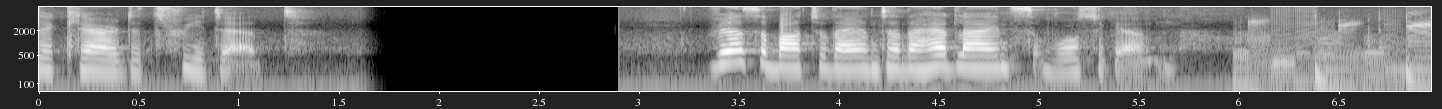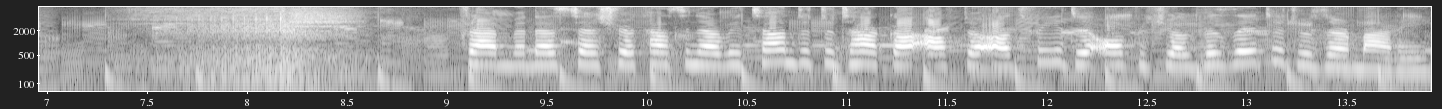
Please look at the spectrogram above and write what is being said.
declared three dead. We're about to enter the headlines once again. Prime Minister Sheikh Hasina returned to Dhaka after a three-day official visit to Germany.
